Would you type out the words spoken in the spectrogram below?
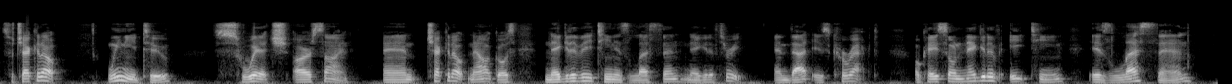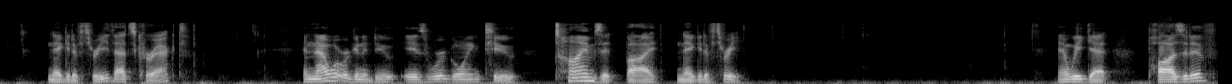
So check it out. We need to switch our sign. And check it out. Now it goes negative 18 is less than negative 3. And that is correct. Okay, so negative 18 is less than negative 3. That's correct. And now what we're going to do is we're going to times it by negative 3. and we get positive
